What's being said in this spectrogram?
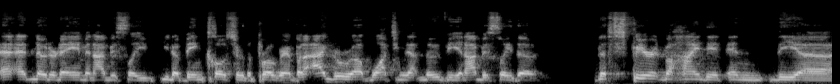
at, at, Notre Dame and obviously, you know, being closer to the program. But I grew up watching that movie, and obviously the the spirit behind it and the uh,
